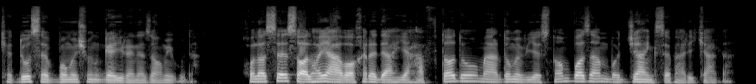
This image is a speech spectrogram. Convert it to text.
که دو سومشون غیر نظامی بودن. خلاصه سالهای اواخر دهه هفتاد و مردم ویتنام بازم با جنگ سپری کردند.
